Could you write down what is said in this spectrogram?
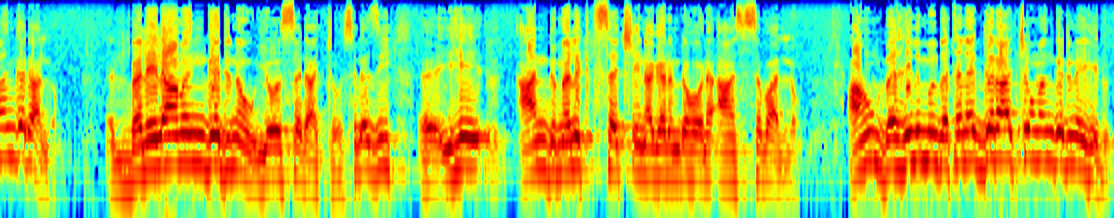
መንገድ አለው። በሌላ መንገድ ነው የወሰዳቸው። ስለዚህ ይሄ አንድ መልእክት ሰጪ ነገር እንደሆነ አስባለሁ። አሁን በህልም በተነገራቸው መንገድ ነው የሄዱት።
